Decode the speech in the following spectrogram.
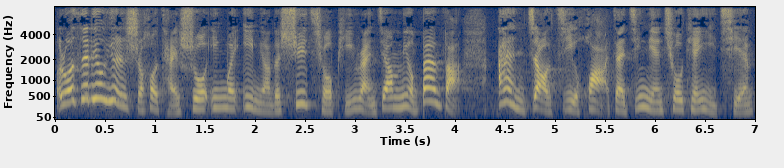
俄罗斯六月的时候才说，因为疫苗的需求疲软，将没有办法按照计划在今年秋天以前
